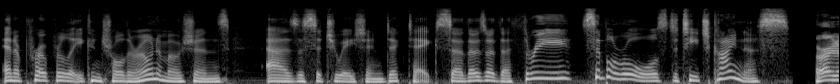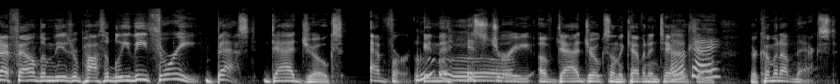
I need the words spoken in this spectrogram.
and appropriately control their own emotions as the situation dictates. So, those are the three simple rules to teach kindness. All right, I found them. These are possibly the three best dad jokes ever in the history of dad jokes on the Kevin and Taylor Okay. show. They're coming up next.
